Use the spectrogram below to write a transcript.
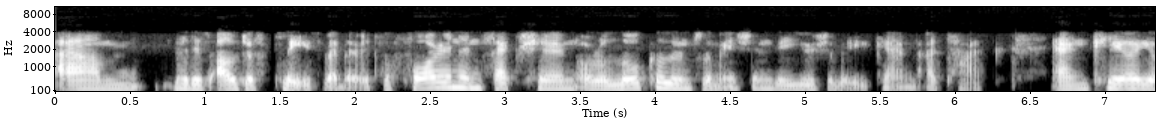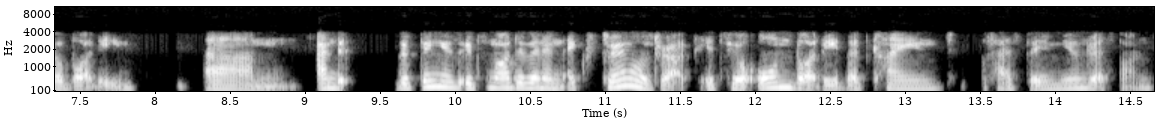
um, that is out of place, whether it's a foreign infection or a local inflammation, they usually can attack and clear your body. Um, and the thing is, it's not even an external drug, it's your own body that kind of has the immune response.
